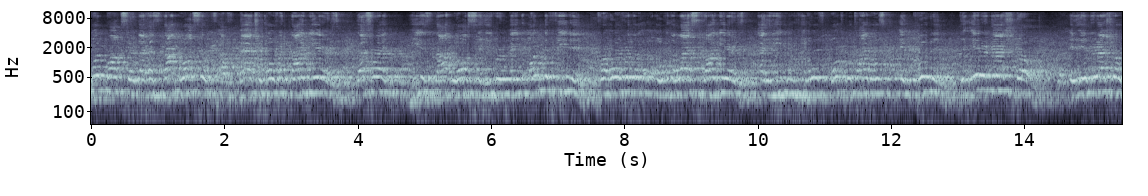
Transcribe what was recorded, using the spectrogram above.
one boxer that has not lost a, a match in over nine years. That's right, he has not lost. He's remained undefeated for over the over the last nine years. And he, he holds multiple titles, including the International, the International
